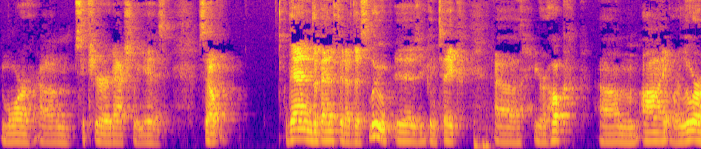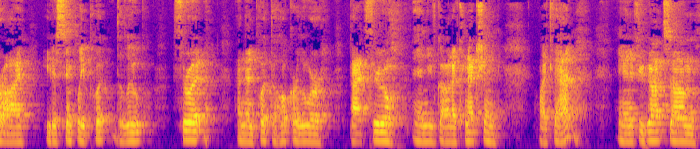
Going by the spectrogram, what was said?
more um, secure it actually is. So then the benefit of this loop is you can take uh, your hook um, eye or lure eye, you just simply put the loop through it and then put the hook or lure back through and you've got a connection like that. And if you've got some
